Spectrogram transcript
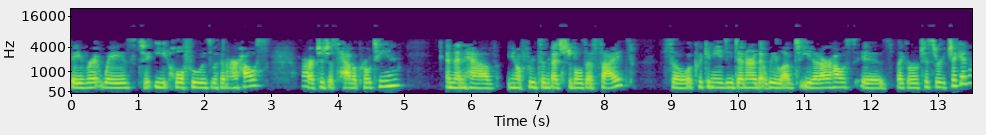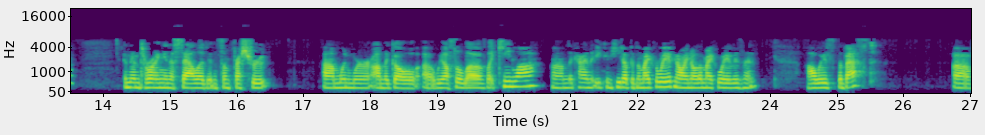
favorite ways to eat whole foods within our house are to just have a protein and then have, you know, fruits and vegetables as sides. So a quick and easy dinner that we love to eat at our house is like a rotisserie chicken and then throwing in a salad and some fresh fruit um, when we're on the go. Uh, we also love like quinoa, um, the kind that you can heat up in the microwave. Now I know the microwave isn't always the best uh,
